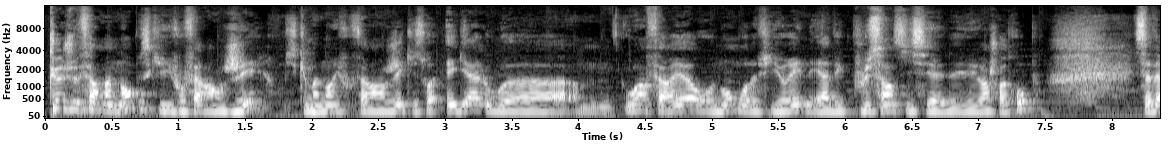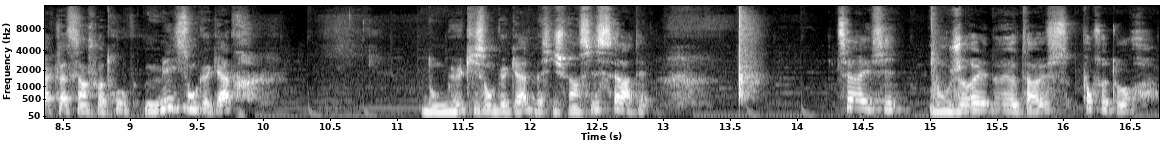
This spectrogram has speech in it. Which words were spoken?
que je vais faire maintenant, parce qu'il faut faire un G, puisque maintenant il faut faire un G qui soit égal ou, euh, inférieur au nombre de figurines, et avec plus 1 si c'est un choix troupe. Il s'avère que là c'est un choix troupe, mais ils sont que 4. Donc vu qu'ils sont que 4, bah, si je fais un 6, c'est raté. C'est réussi. Donc j'aurai les données d'Octarius pour ce tour.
